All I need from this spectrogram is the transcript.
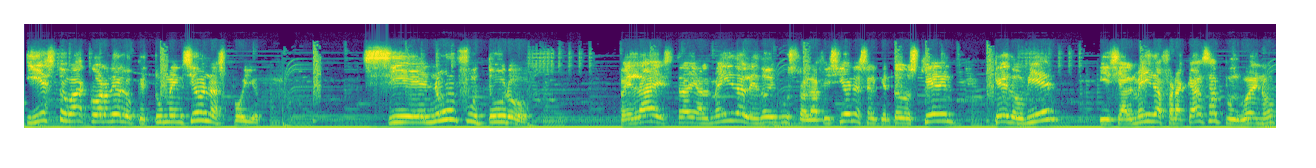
Y esto va acorde a lo que tú mencionas, Pollo. Si en un futuro Peláez trae Almeida, le doy gusto a la afición, es el que todos quieren, quedo bien, y si Almeida fracasa, pues bueno,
